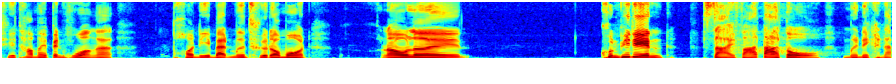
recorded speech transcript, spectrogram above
ที่ทำให้เป็นห่วงอะ พอดีแบตมือถือเราหมด เราเลย คุณพี่ดิน สายฟ้าตาโต เมื่อในขณะ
